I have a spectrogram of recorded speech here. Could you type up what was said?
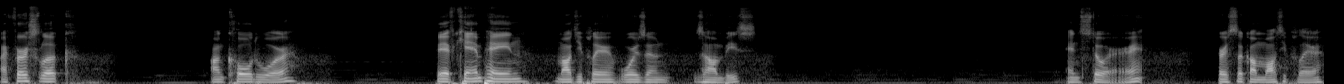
My first look on Cold War. We have campaign, multiplayer, Warzone, zombies. And story, right? First look on multiplayer.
